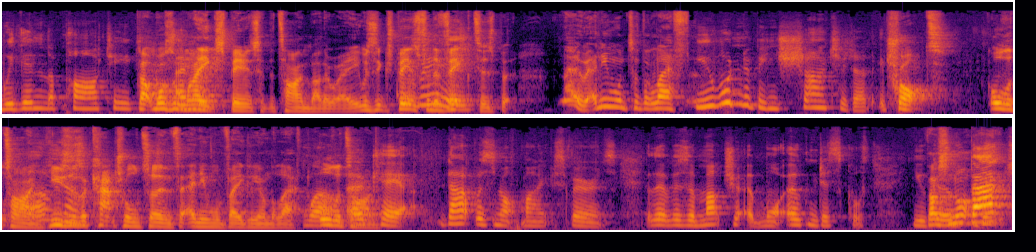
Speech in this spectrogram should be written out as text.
within the party. That wasn't and my experience at the time, by the way. It was experience for the victors, but no, anyone to the left. You wouldn't have been shouted at. Trot all the time. Oh, Used no. as a catch-all term for anyone vaguely on the left. Well, all the time. okay, that was not my experience. There was a much uh, more open discourse. You That's go not back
